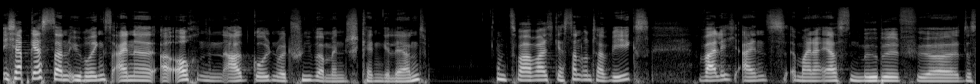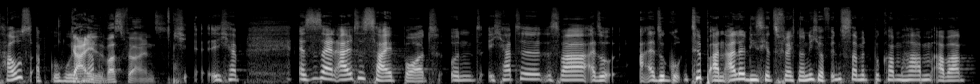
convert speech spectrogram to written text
Ich habe gestern übrigens eine, äh, auch eine Art Golden Retriever Mensch kennengelernt. Und zwar war ich gestern unterwegs, weil ich eins meiner ersten Möbel für das Haus abgeholt habe. Geil, was für eins. Ich, ich habe, es ist ein altes Sideboard und ich hatte, das war also also Tipp an alle, die es jetzt vielleicht noch nicht auf Insta mitbekommen haben, aber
